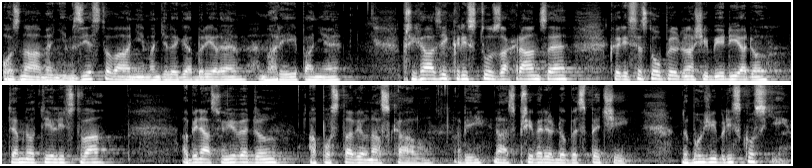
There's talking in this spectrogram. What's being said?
Oznámením, zjistováním Anděle Gabriele, Marii, Paně, přichází Kristus, zachránce, který se stoupil do naší bídy a do temnoty lidstva, aby nás vyvedl a postavil na skálu, aby nás přivedl do bezpečí, do boží blízkosti.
